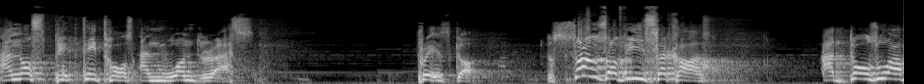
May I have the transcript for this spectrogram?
are not spectators and wanderers. Praise God. The sons of Issachar are those who have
